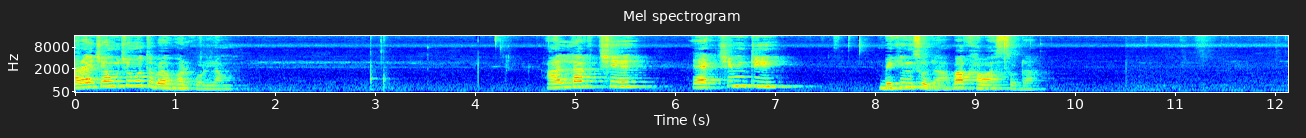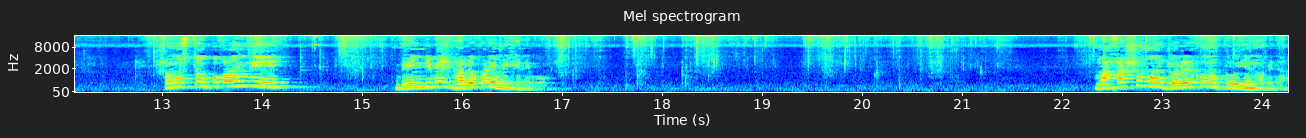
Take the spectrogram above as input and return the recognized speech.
আড়াই চামচের মতো ব্যবহার করলাম। আর লাগছে এক চিমটি বেকিং সোডা বা খাওয়ার সোডা। সমস্ত উপকরণ দিয়ে ভেন্ডি বেশ ভালো করে মেখে নেব। মাখার সময় জলের কোনো প্রয়োজন হবে না।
